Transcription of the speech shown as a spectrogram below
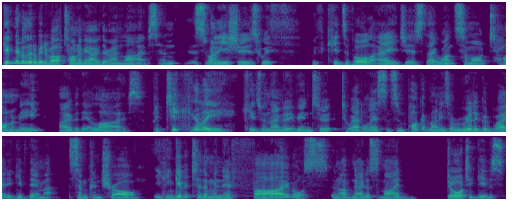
giving them a little bit of autonomy over their own lives. And this is one of the issues with, with kids of all ages. They want some autonomy over their lives, particularly kids when they move into to adolescence. And pocket money is a really good way to give them uh, some control. You can give it to them when they're five, or and I've noticed my daughter gives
